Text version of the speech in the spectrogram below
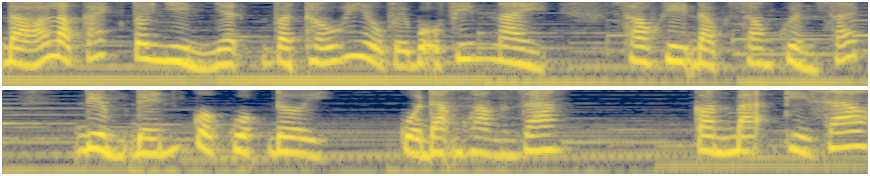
Đó là cách tôi nhìn nhận và thấu hiểu về bộ phim này sau khi đọc xong quyển sách Điểm đến của cuộc đời của Đặng Hoàng Giang. Còn bạn thì sao?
